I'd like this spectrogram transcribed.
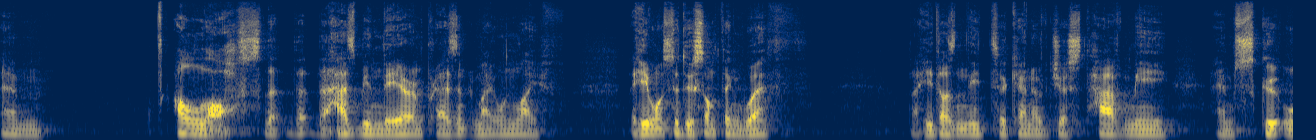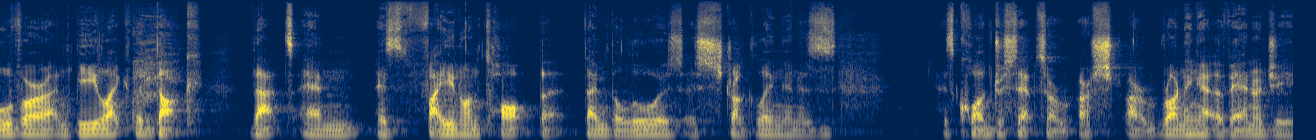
um, a loss that, that, that has been there and present in my own life that He wants to do something with. That He doesn't need to kind of just have me um, scoot over and be like the duck that um, is fine on top, but down below is, is struggling and his, his quadriceps are, are, are running out of energy.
